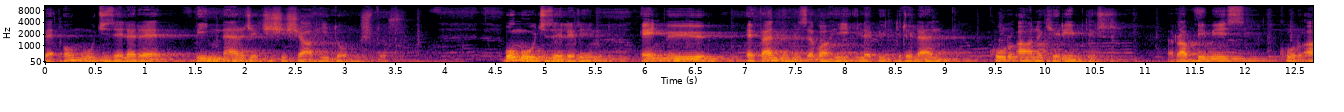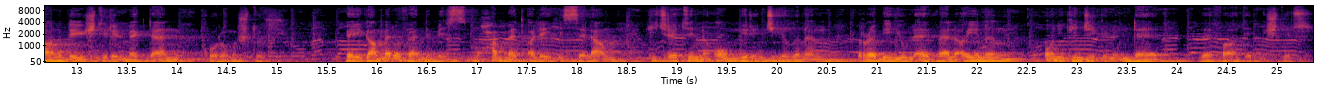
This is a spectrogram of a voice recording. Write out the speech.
ve o mucizelere binlerce kişi şahit olmuştur. Bu mucizelerin en büyüğü Efendimiz'e vahiy ile bildirilen Kur'an-ı Kerim'dir. Rabbimiz Kur'an'ı değiştirilmekten korumuştur. Peygamber Efendimiz Muhammed Aleyhisselam hicretin 11. yılının Rabiül Evvel ayının 12. gününde vefat etmiştir.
